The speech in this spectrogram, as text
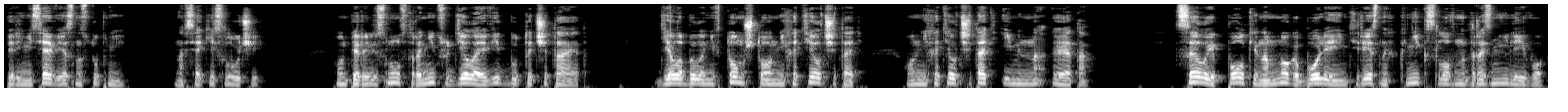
перенеся вес на ступни. На всякий случай. Он перелистнул страницу, делая вид, будто читает. Дело было не в том, что он не хотел читать, он не хотел читать именно это. Целые полки намного более интересных книг словно дразнили его,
